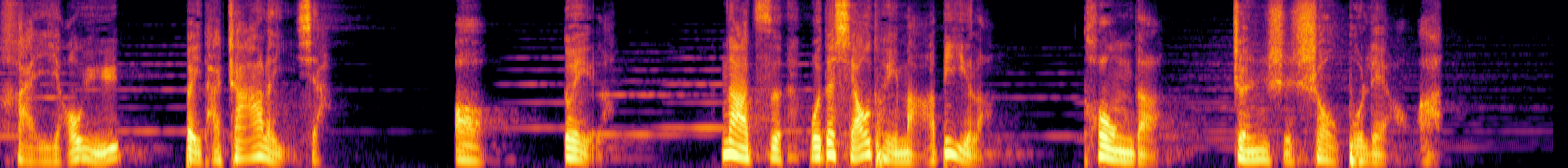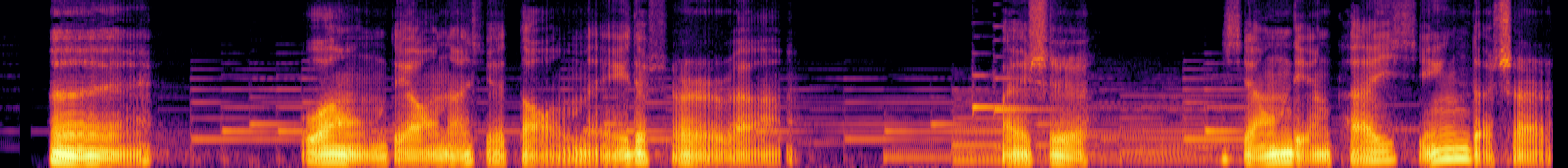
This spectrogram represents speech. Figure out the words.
海鳐鱼，被它扎了一下。哦，对了，那次我的小腿麻痹了，痛的真是受不了。哎，忘掉那些倒霉的事儿啊，还是想点开心的事儿。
